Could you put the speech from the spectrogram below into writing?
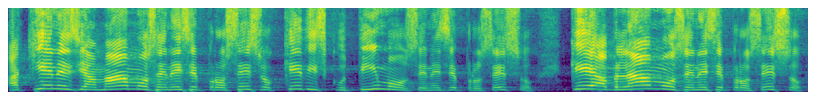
¿a quiénes llamamos en ese proceso? ¿Qué discutimos en ese proceso? ¿Qué hablamos en ese proceso?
